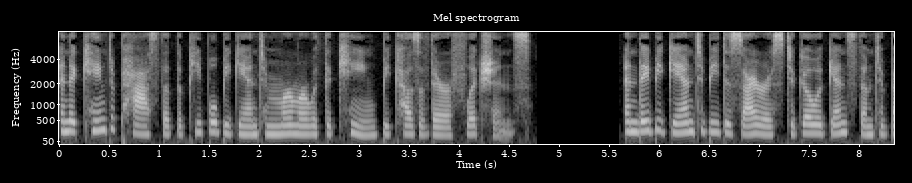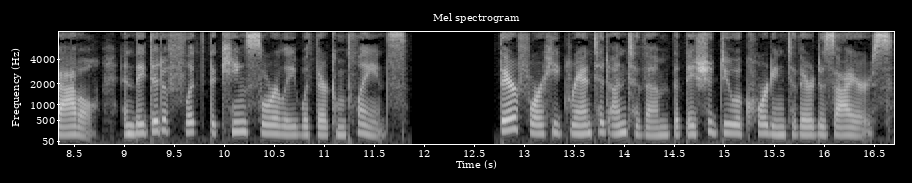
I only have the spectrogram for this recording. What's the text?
And it came to pass that the people began to murmur with the king because of their afflictions. And they began to be desirous to go against them to battle, and they did afflict the king sorely with their complaints. Therefore he granted unto them that they should do according to their desires.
